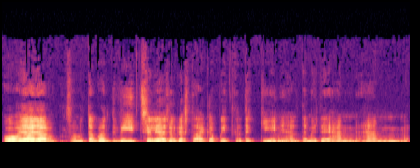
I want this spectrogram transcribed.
ohjaaja, sanotaanko nyt viitseliäisyydestä aika pitkälti kiinni, mm. että miten hän, hän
